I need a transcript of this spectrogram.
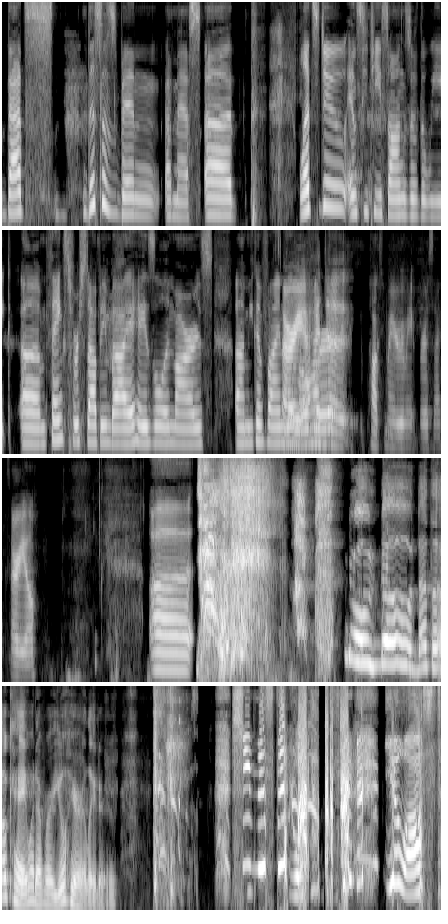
that's this has been a mess. Uh let's do NCT songs of the week. Um thanks for stopping by Hazel and Mars. Um you can find Sorry, them Sorry, I had to talk to my roommate for a sec. Sorry, y'all. uh No, no, not the. Okay, whatever. You'll hear it later. she missed it. you lost.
